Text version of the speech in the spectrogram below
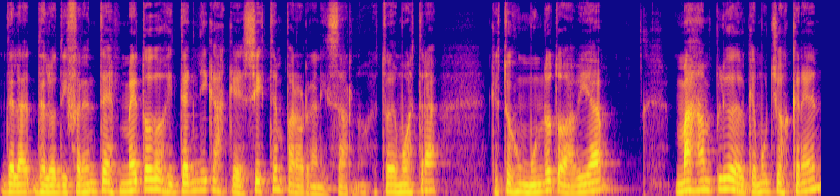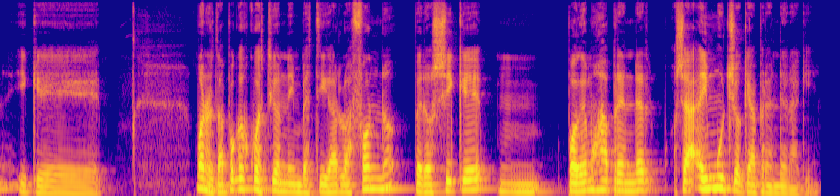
de, los diferentes métodos y técnicas que existen para organizarnos. Esto demuestra que esto es un mundo todavía más amplio del que muchos creen y que, bueno, tampoco es cuestión de investigarlo a fondo, pero sí que mm, podemos aprender, o sea, hay mucho que aprender aquí.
